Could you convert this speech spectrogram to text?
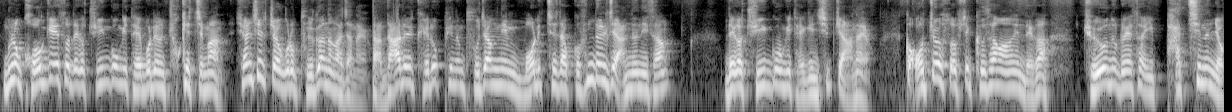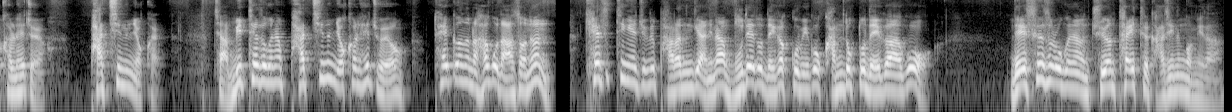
물론 거기에서 내가 주인공이 돼버리면 좋겠지만 현실적으로 불가능하잖아요 자, 나를 괴롭히는 부장님 머리채 잡고 흔들지 않는 이상 내가 주인공이 되긴 쉽지 않아요. 그러니까 어쩔 수 없이 그 상황에 내가 조연으로 해서 이 받치는 역할을 해줘요. 받치는 역할. 자 밑에서 그냥 받치는 역할을 해줘요. 퇴근을 하고 나서는 캐스팅 해주길 바라는 게 아니라 무대도 내가 꾸미고 감독도 내가 하고 내 스스로 그냥 주연 타이틀 가지는 겁니다.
